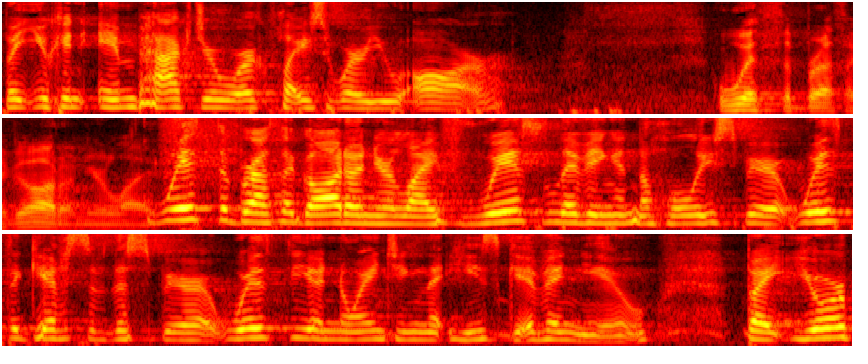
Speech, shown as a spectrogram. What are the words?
but you can impact your workplace where you are with the breath of God on your life. With the breath of God on your life, with living in the Holy Spirit, with the gifts of the Spirit, with the anointing that He's given you. But your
